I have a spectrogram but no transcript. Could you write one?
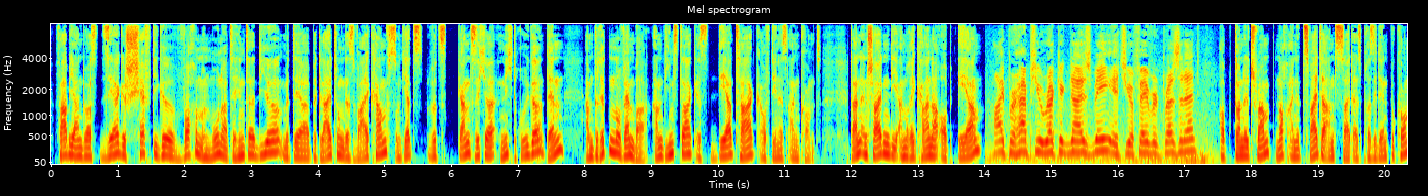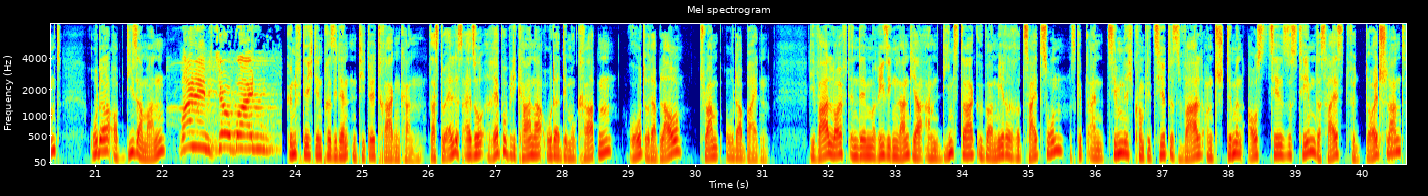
Fabian, du hast sehr geschäftige Wochen und Monate hinter dir mit der Begleitung des Wahlkampfs und jetzt wird's ganz sicher nicht ruhiger, denn am 3. November, am Dienstag, ist der Tag, auf den es ankommt. Dann entscheiden die Amerikaner, ob er Hi, perhaps you recognize me. It's your favorite president. Ob Donald Trump noch eine zweite Amtszeit als Präsident bekommt oder ob dieser Mann künftig den Präsidententitel tragen kann. Das Duell ist also Republikaner oder Demokraten, rot oder blau, Trump oder Biden. Die Wahl läuft in dem riesigen Land ja am Dienstag über mehrere Zeitzonen. Es gibt ein ziemlich kompliziertes Wahl- und Stimmenauszählsystem. Das heißt für Deutschland,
